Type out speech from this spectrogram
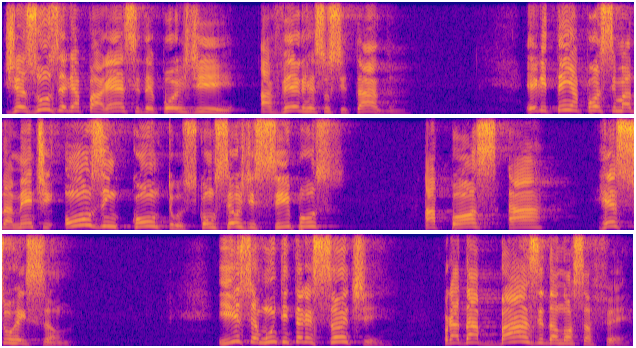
Jesus ele aparece depois de haver ressuscitado. Ele tem aproximadamente 11 encontros com seus discípulos após a ressurreição. E isso é muito interessante para dar base da nossa fé.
